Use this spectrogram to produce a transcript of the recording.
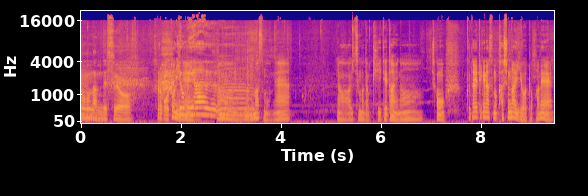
そうなんですよ。それが音にね。呼び合ううん。うん乗りますもんね。いやーいつまでも聞いてたいな。しかも具体的なその歌詞内容とかね、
